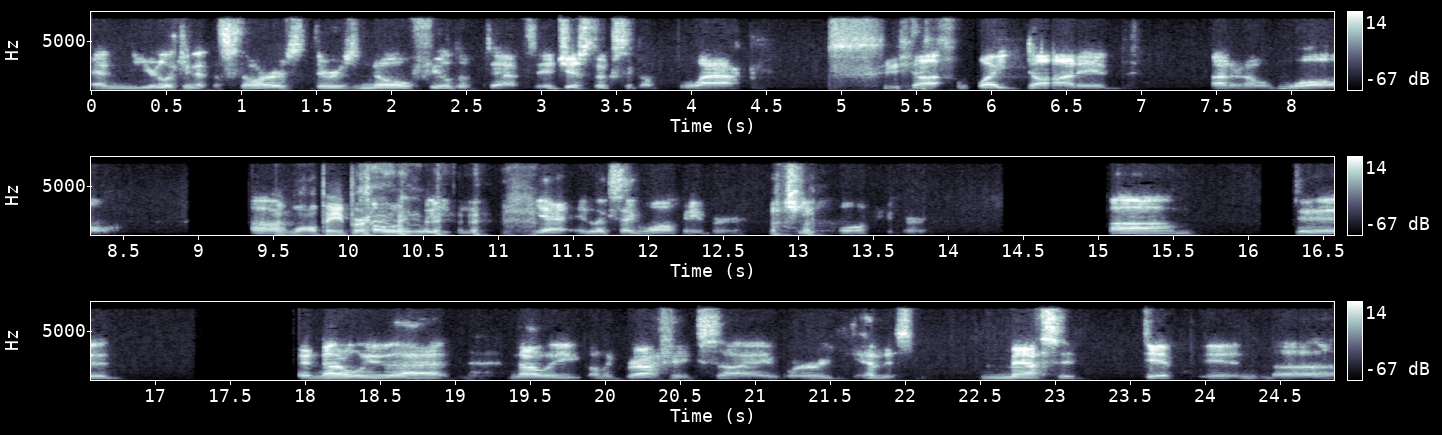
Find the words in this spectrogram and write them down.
and you're looking at the stars. There's no field of depth. It just looks like a black dot, white dotted, I don't know, wall. Um, wallpaper. totally, yeah, it looks like wallpaper, cheap wallpaper. Um, the and not only that, not only on the graphics side where you have this massive dip in uh,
